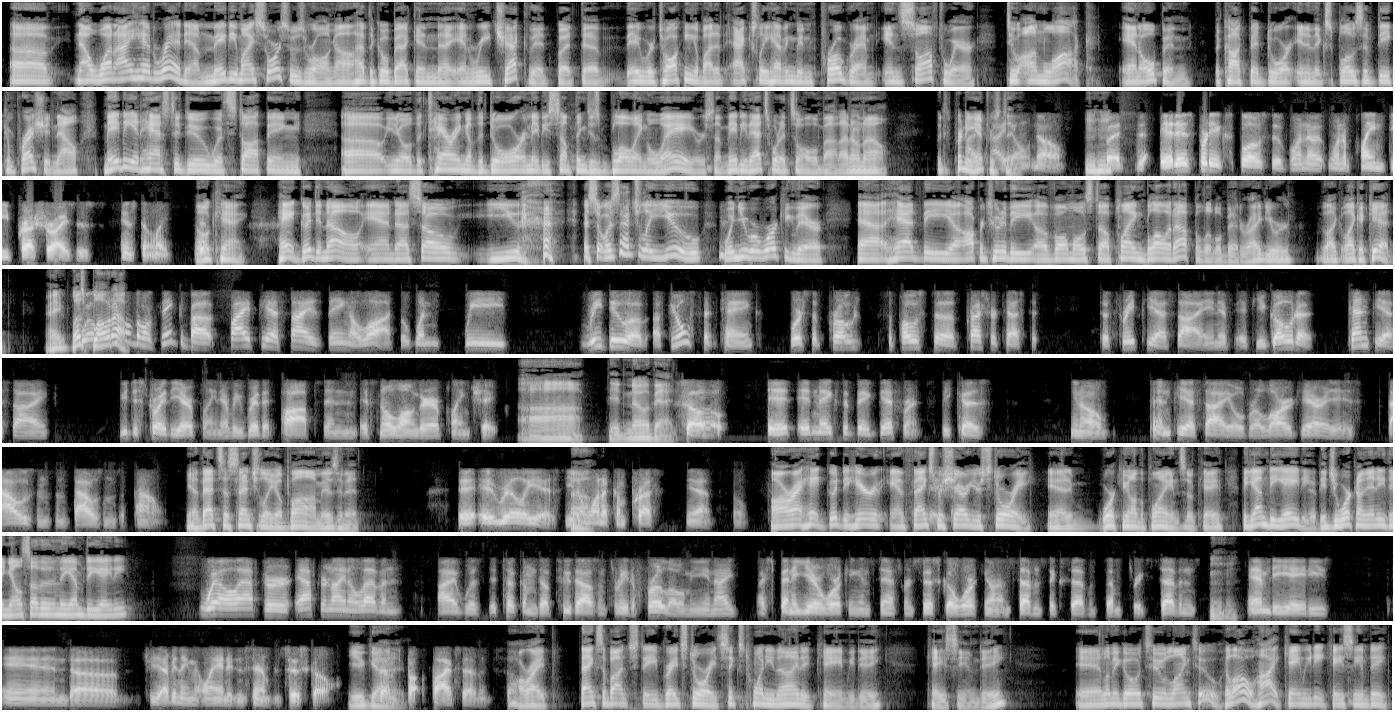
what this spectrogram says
uh, now, what I had read, and maybe my source was wrong. I'll have to go back and uh, and recheck that. But uh, they were talking about it actually having been programmed in software to unlock and open the cockpit door in an explosive decompression. Now, maybe it has to do with stopping. Uh, you know, the tearing of the door, and maybe something just blowing away, or something. Maybe that's what it's all about. I don't know, but it's pretty I- interesting. I don't know, Mhm. but it is pretty explosive when a when a plane depressurizes instantly. Okay. Hey, good to know. And uh, so you, so essentially, you, when you were working there, uh, had the uh, opportunity of almost uh, playing blow it up a little bit, right? You were like like a kid, right? Let's well, blow it people up. don't think about five psi as being a lot, but when we redo a, a fuel tank, we're supposed supposed to pressure test it to three psi, and if if you go to ten psi, you destroy the airplane. Every rivet pops, and it's no longer airplane shape. Ah, didn't know that. So it it makes a big difference because you know 10 psi over a large area is thousands and thousands of pounds. Yeah, that's essentially a bomb, isn't it? It, it really is. You Oh. don't want to compress. Yeah. So All right. Hey, good to hear, and thanks for sharing your story and working on the planes. Okay, the MD-80. Did you work on anything else other than the MD-80? well after after 9/11, I was. It took them till 2003 to furlough me, and I I spent a year working in San Francisco working on 767, 737s, Mhm. MD-80s, and uh, gee, everything that landed in San Francisco. You got it. 757. All right. Thanks a bunch, Steve. Great story. 629 at KMED, KCMD. And let me go to line two. Hello. Hi, KMED, KCMD.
